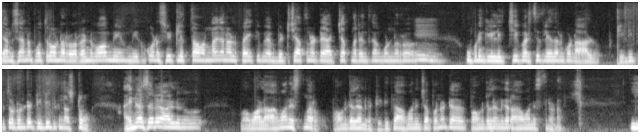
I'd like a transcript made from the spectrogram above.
జనసేన పొత్తులో ఉన్నారు. రెండు బాబు మీకు మీకు కూడా సీట్లు ఇస్తామన్నా కానీ వాళ్ళు పైకి బిట్టు చేస్తున్నట్టు యాక్ట్ చేస్తున్నారు. ఎందుకు అనుకుంటున్నారు. ఇప్పుడు ఇంక వీళ్ళు ఇచ్చే పరిస్థితి లేదనుకోండి వాళ్ళు. టీడీపీతో ఉంటే టీడీపీకి నష్టం. అయినా సరే వాళ్ళు వాళ్ళు ఆహ్వానిస్తున్నారు. పవన్ కళ్యాణ్ గారు టీడీపీ ఆహ్వానించకపోయినా పవన్ కళ్యాణ్ గారు ఆహ్వానిస్తున్నాడు. ఈ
